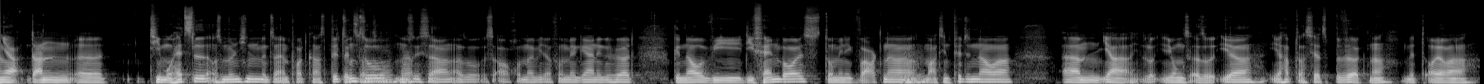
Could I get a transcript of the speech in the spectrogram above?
Ja, dann äh, Timo Hetzel aus München mit seinem Podcast Bits, Bits und, so, und, so, muss ja. ich sagen. Also ist auch immer wieder von mir gerne gehört. Genau wie die Fanboys, Dominik Wagner, mhm. Martin Pittenauer. Ähm, ja, Jungs, also ihr, ihr habt das jetzt bewirkt, ne? Mit eurer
